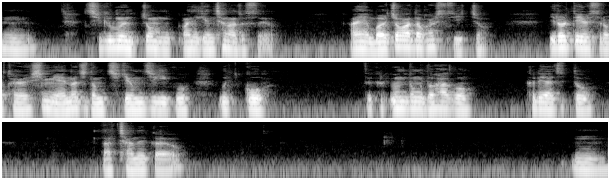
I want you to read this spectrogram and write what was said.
음, 지금은 좀 많이 괜찮아졌어요. 아니, 멀쩡하다고 할 수 있죠. 이럴 때일수록 더 열심히 에너지 넘치게 움직이고, 웃고, 또 운동도 하고, 그래야지 또 낫지 않을까요? 음.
